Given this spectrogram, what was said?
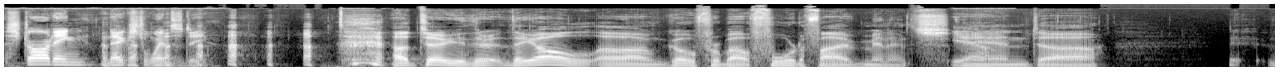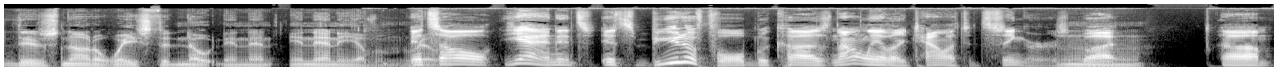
starting next Wednesday. I'll tell you, they they all uh, go for about four to five minutes, Yeah. and uh, there's not a wasted note in in, in any of them. It's all yeah, and it's it's beautiful because not only are they talented singers, but um,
